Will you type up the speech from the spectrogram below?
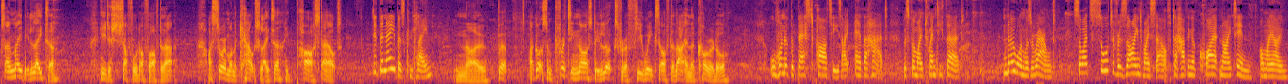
so maybe later. He just shuffled off after that. I saw him on the couch later. He passed out. Did the neighbours complain? No, but I got some pretty nasty looks for a few weeks after that in the corridor. One of the best parties I ever had was for my 23rd. No one was around, so I'd sort of resigned myself to having a quiet night in on my own.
